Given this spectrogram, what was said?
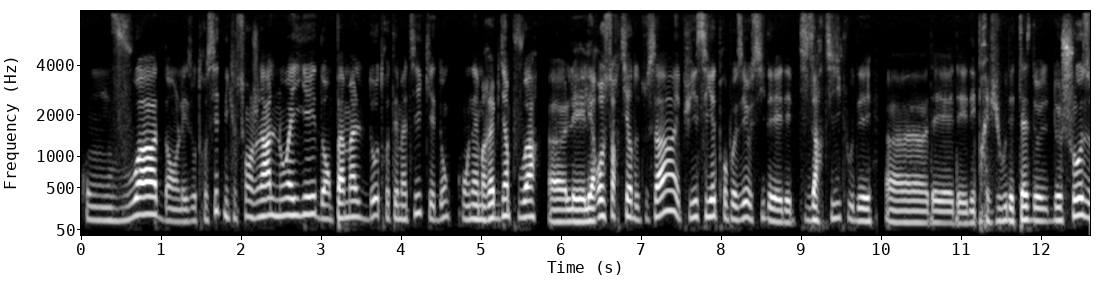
qu'on voit dans les autres sites, mais qui sont en général noyés dans pas mal d'autres thématiques, et donc on aimerait bien pouvoir euh, les, ressortir de tout ça, et puis essayer de proposer aussi des, petits articles ou des, euh, des, des, des, previews, des tests de, de choses.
